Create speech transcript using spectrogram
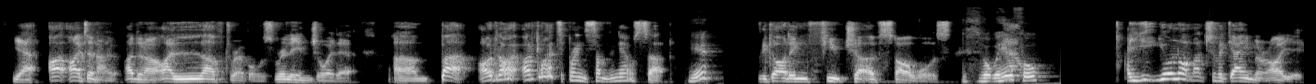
yeah, I, I don't know. I don't know. I loved Rebels, really enjoyed it. Um, but I'd like I'd like to bring something else up Yeah. regarding future of Star Wars. This is what we're here for. You, you're not much of a gamer, are you?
